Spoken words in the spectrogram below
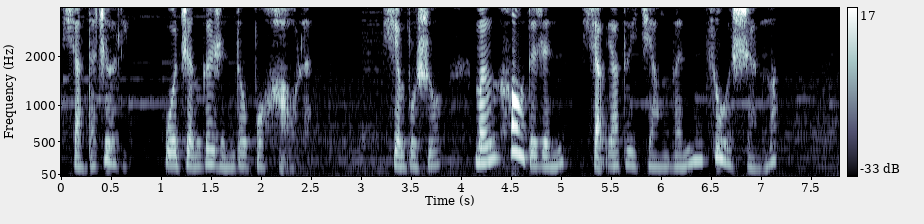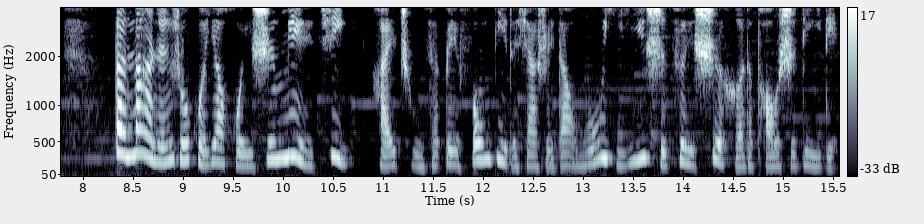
想到这里，我整个人都不好了。先不说门后的人想要对蒋文做什么，但那人如果要毁尸灭迹，还处在被封闭的下水道，无疑是最适合的抛尸地点。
